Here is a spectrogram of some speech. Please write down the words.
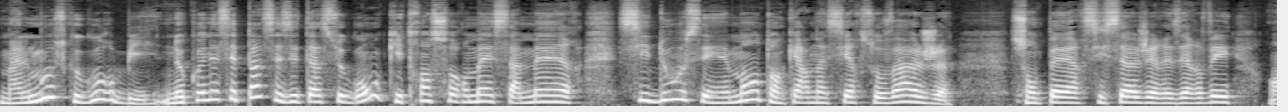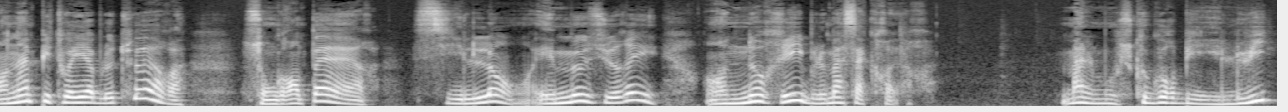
Malmousque Gourbi ne connaissait pas ces états seconds qui transformaient sa mère si douce et aimante en carnassière sauvage, son père si sage et réservé en impitoyable tueur, son grand-père si lent et mesuré en horrible massacreur. Malmousque Gourbi, lui,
